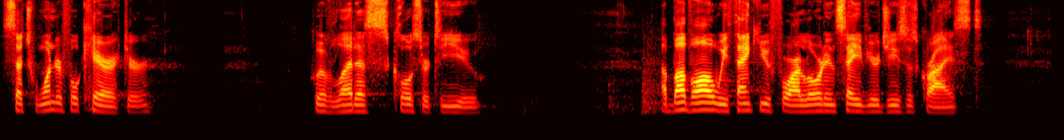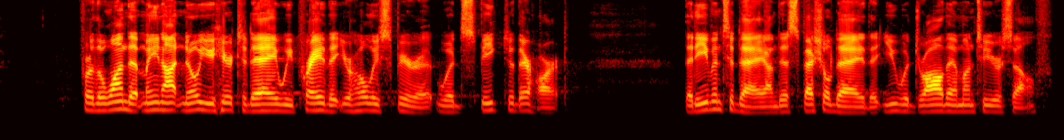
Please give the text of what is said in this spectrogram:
such wonderful character, who have led us closer to you. Above all, we thank you for our Lord and Savior, Jesus Christ. For the one that may not know you here today, we pray that your Holy Spirit would speak to their heart. That even today, on this special day, that you would draw them unto yourself.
